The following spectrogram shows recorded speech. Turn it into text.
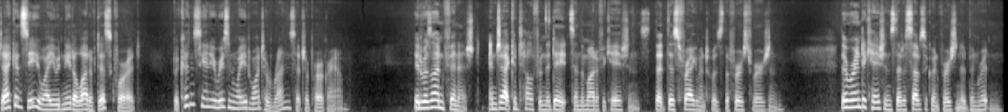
Jack could see why you would need a lot of disk for it, but couldn't see any reason why you'd want to run such a program. It was unfinished, and Jack could tell from the dates and the modifications that this fragment was the first version. There were indications that a subsequent version had been written,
